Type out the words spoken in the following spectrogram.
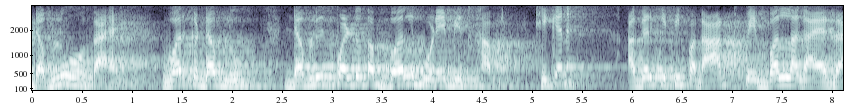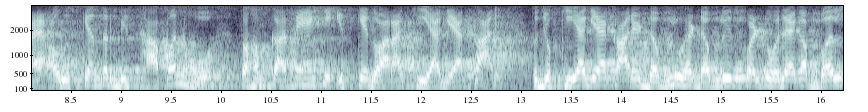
डब्लू होता है work W W equal to होता बल गुड़े विस्थापन, ठीक है ना? अगर किसी पदार्थ पे बल लगाया जाए और उसके अंदर विस्थापन हो तो हम कहते हैं कि इसके द्वारा किया गया कार्य। तो जो किया गया कार्य W है, W इक्वल टू हो जाएगा बल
